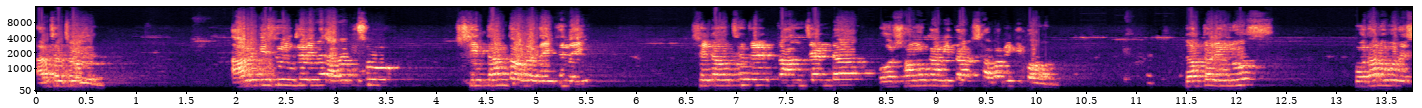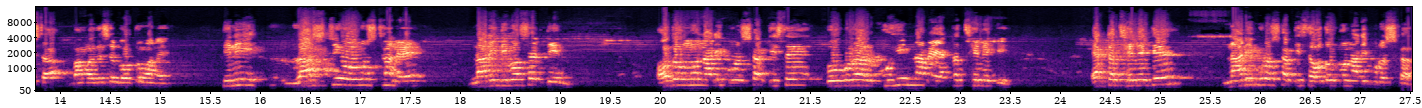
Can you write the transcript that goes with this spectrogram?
আচ্ছা চলেন। আরও কিছু ইন্টারিমের আরও কিছু সিদ্ধান্ত আমরা দেখে নেই। সেটা হচ্ছে যে ট্রান্সজেন্ডার ও সমকামিতার স্বাভাবিকীকরণ। ডক্টর ইউনুস, প্রধান উপদেষ্টা বাংলাদেশের বর্তমানে, তিনি রাষ্ট্রীয় অনুষ্ঠানে নারী দিবসের দিন অদম্য নারী পুরস্কার দিছে বগুড়ার মহিন নামে একটা ছেলেকে। একটা ছেলেকে নারী পুরস্কার দিছে, অদম্য নারী পুরস্কার।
